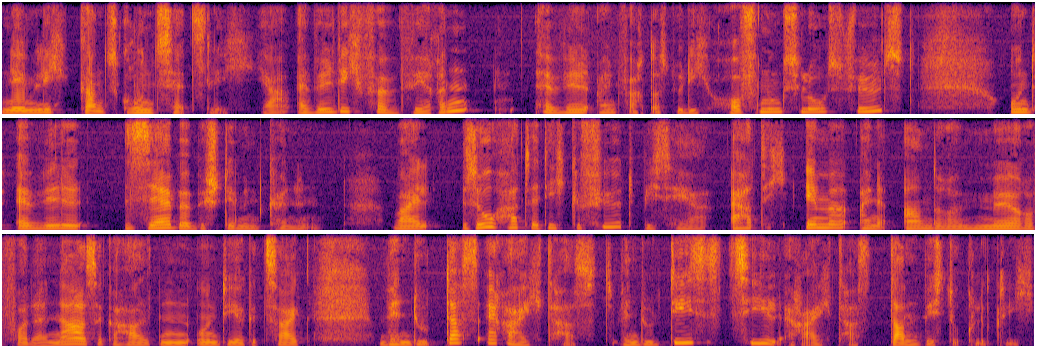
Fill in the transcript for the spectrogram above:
Nämlich ganz grundsätzlich, ja. Er will dich verwirren, er will einfach, dass du dich hoffnungslos fühlst und er will selber bestimmen können, weil so hat er dich geführt bisher. Er hat dich immer eine andere Möhre vor der Nase gehalten und dir gezeigt, wenn du das erreicht hast, wenn du dieses Ziel erreicht hast, dann bist du glücklich.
